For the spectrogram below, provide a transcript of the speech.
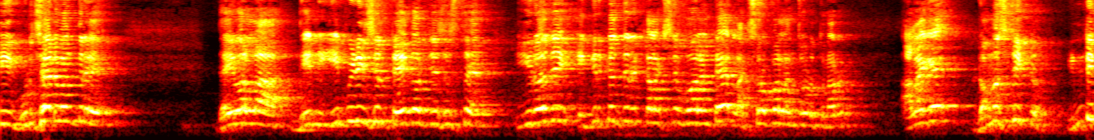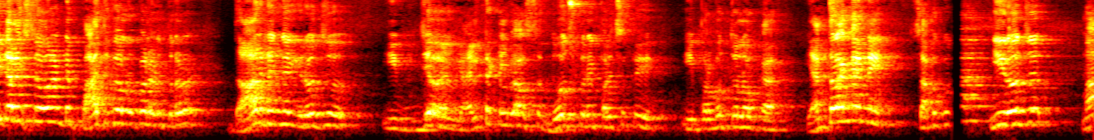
ఈ గుడిసేటి మంత్రి దయవల్ల దీన్ని ఈపీడీసీలు టేక్ ఓవర్ చేసిస్తే ఈరోజు అగ్రికల్చర్ కలెక్షన్ ఇవ్వాలంటే లక్ష రూపాయలు అని చూడుతున్నారు. అలాగే డొమెస్టిక్ ఇంటి కనెక్షన్ ఇవ్వాలంటే పాతిక రూపాయలు అడుగుతున్నారు. దారుణంగా ఈరోజు ఈ విద్య ఎలక్ట్రికల్ వ్యవస్థ దోచుకునే పరిస్థితి ఈ ప్రభుత్వంలో ఒక యంత్రాంగాన్ని సమకూర్చ ఈరోజు మా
